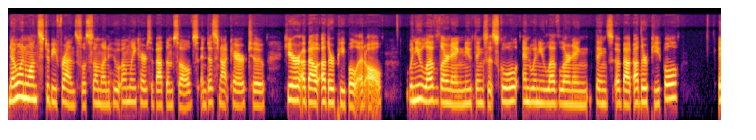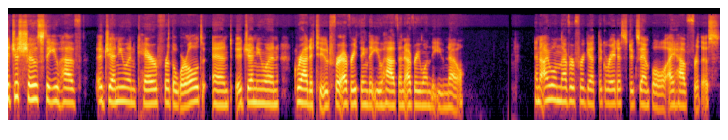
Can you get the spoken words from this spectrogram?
no one wants to be friends with someone who only cares about themselves and does not care to hear about other people at all. When you love learning new things at school and when you love learning things about other people, it just shows that you have a genuine care for the world and a genuine gratitude for everything that you have and everyone that you know. And I will never forget the greatest example I have for this.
